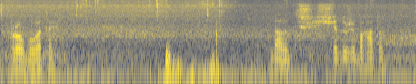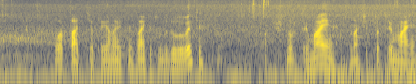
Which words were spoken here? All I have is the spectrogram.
спробувати. Дали ще дуже багато латаття, то я навіть не знаю, як я тут буду ловити. Шнур тримає, начебто тримає.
